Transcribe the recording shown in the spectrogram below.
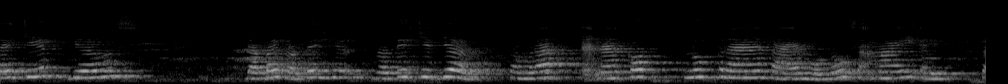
ទេសជាតិយើងដើម្បីប្រទេសប្រទេសជាតិយើងសម្រាប់អនាគតលុះត្រាតែមនុស្សសម័យអីស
